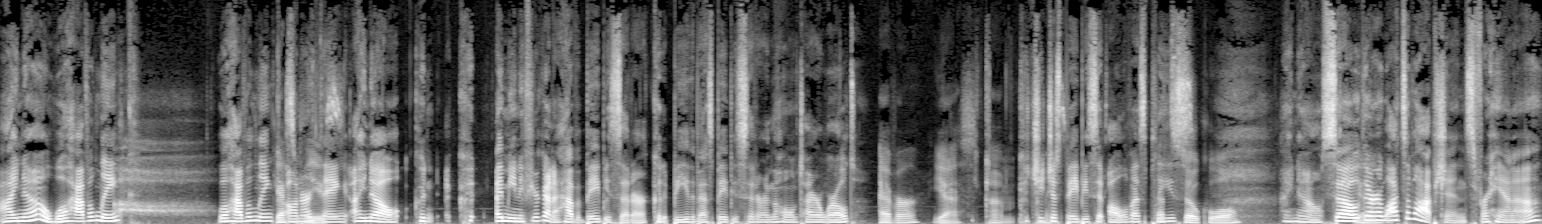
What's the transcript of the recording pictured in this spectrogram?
I know. We'll have a link. We'll have a link Yes, on our thing. I know. Could, could I mean if you're going to have a babysitter, could it be the best babysitter in the whole entire world? ever. Yes. Um, Could she just babysit all of us, That's please? so cool. I know. So there are lots of options for Hannah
